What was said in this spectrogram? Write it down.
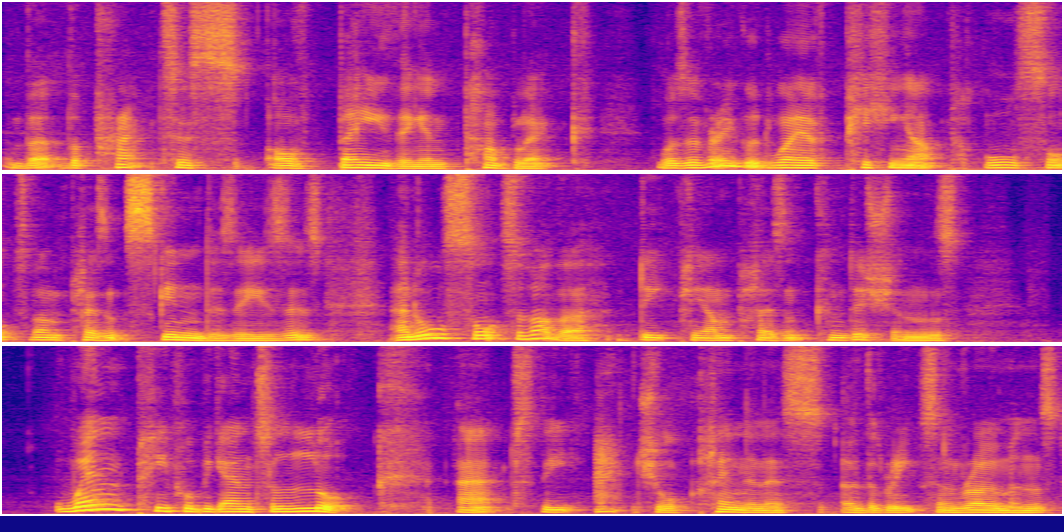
that the practice of bathing in public was a very good way of picking up all sorts of unpleasant skin diseases and all sorts of other deeply unpleasant conditions. When people began to look at the actual cleanliness of the Greeks and Romans,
